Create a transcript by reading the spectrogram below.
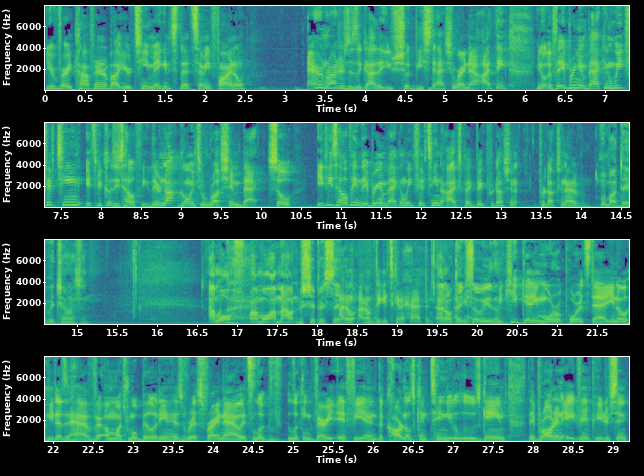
you're very confident about your team making it to that semifinal. Aaron Rodgers is a guy that you should be stashing right now. I think, you know, if they bring him back in week 15, it's because he's healthy. They're not going to rush him back. So if he's healthy and they bring him back in week 15, I expect big production production out of him. What about David Johnson? I'm off. I'm off. I'm out. The ship is sailed. I don't I don't think it's going to happen. I don't think so either. We keep getting more reports that, you know, he doesn't have a much mobility in his wrist right now. It's look looking very iffy and the Cardinals continue to lose games. They brought in Adrian Peterson.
